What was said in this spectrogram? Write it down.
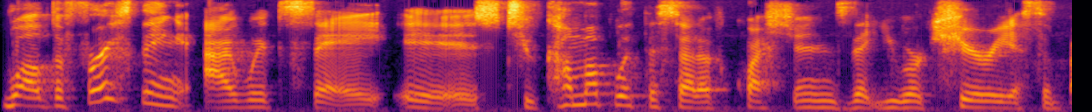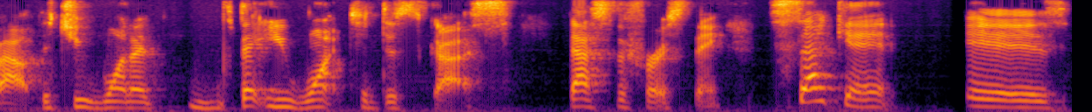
Well, the first thing I would say is to come up with a set of questions that you are curious about that you want to that you want to discuss. That's the first thing. Second is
